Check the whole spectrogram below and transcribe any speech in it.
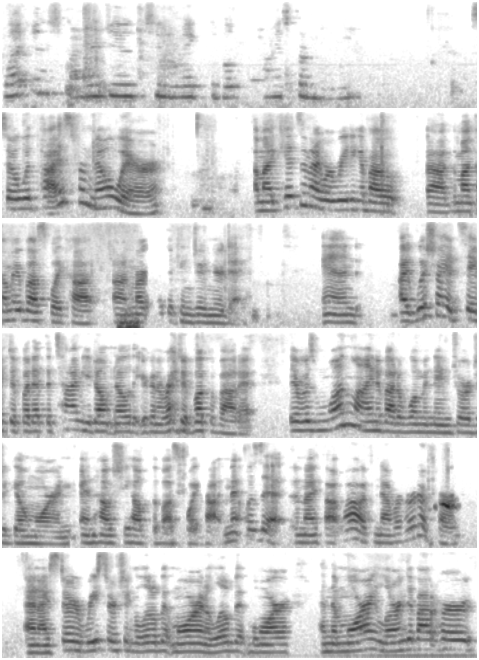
What inspired you to make the book Pies from Nowhere? So with Pies from Nowhere, my kids and I were reading about uh, the Montgomery bus boycott on Martin Luther King Jr. Day. And I wish I had saved it, but at the time you don't know that you're going to write a book about it. There was one line about a woman named Georgia Gilmore and, and how she helped the bus boycott. And that was it. And I thought, wow, I've never heard of her. And I started researching a little bit more and a little bit more. And the more I learned about her,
